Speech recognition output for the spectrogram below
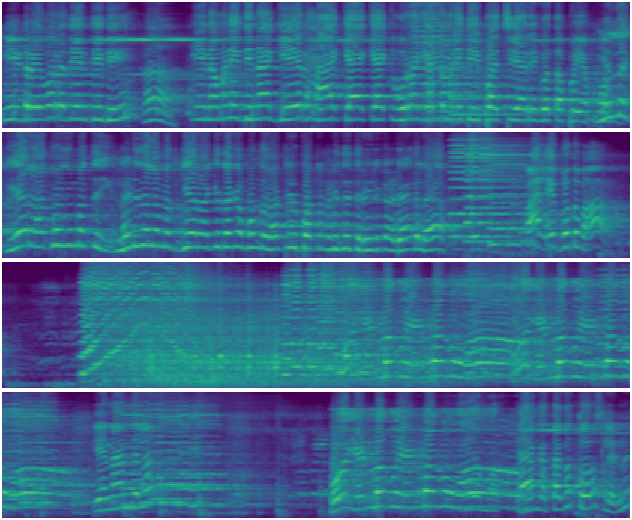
ಅಂತಿದಿ ಹಾ. ಈ ನಮನಿ ದಿನ ಗೇರ್ ಹಾಕಿ ಹಾಕಿ ಹಾಕಿ ಊರಾಗ ಎಂಟು ಮನಿ ದೀಪ ಹಚ್ಚಿ ಯಾರಿಗೆ ಗೊತ್ತಪ್ಪ ಯಪ್ಪ? ಇಲ್ಲ ಗೇರ್ ಹಾಕೋದು ಮತ್ತೆ ನಡಿದಲ್ಲ ಮತ್ತೆ ಗೇರ್ ಹಾಕಿದಾಗ ಮುಂದೆ ಹಟ್ಟಿ ಪಟ್ಟ ನಡಿತೈತ್ರಿ ಇಲ್ಲಿ ಕಡೆ ನಡೆಯಂಗಿಲ್ಲ ಬಾಲೆ ಗೊತ್ತ ಬಾ. ಓ ಹೆಣ್ಮಗು ಹೆಣ್ಮಗು ಓ ಓ ಹೆಣ್ಮಗು ಹೆಣ್ಮಗು ಓ. ಏನಂದಿಲ್ಲ ಓ ಹೆಣ್ಮಗು ಹೆಣ್ಮಗು ಓ. ಯಾಕ ತಗೋ ತೋರಿಸ್ಲೇನು?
